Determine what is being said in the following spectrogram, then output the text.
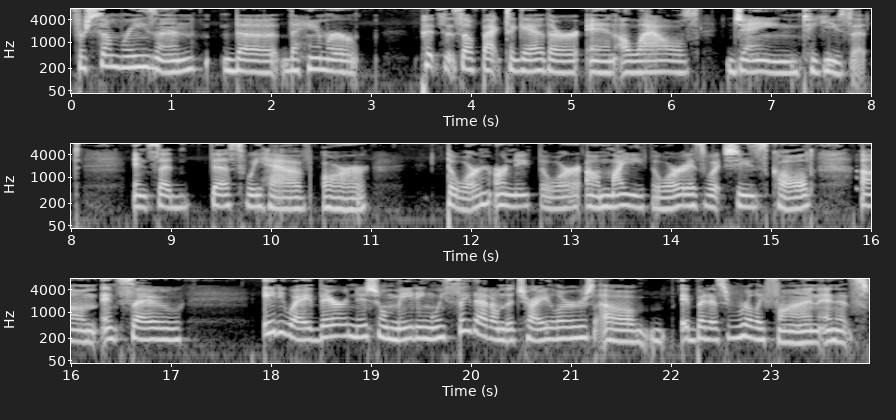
for some reason the the hammer puts itself back together and allows Jane to use it. And so thus we have our Thor, our new Thor, um, Mighty Thor is what she's called. Um, and so anyway, their initial meeting, we see that on the trailers, um, it- but it's really fun and it's,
